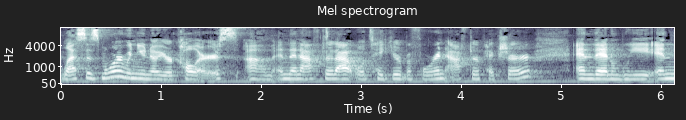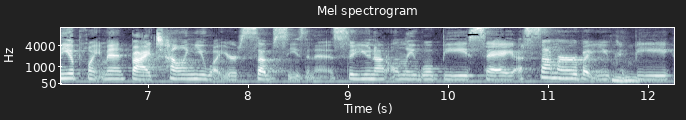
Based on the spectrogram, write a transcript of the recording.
less is more when you know your colors. Um, and then after that, we'll take your before and after picture, and then we end the appointment by telling you what your subseason is. So you not only will be, say, a summer, but you could be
